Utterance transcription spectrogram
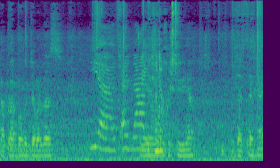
कपड़ा बहुत ज़बरदस्त। Yes, ये like. मैंने खुशटिरिया जैसे है।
